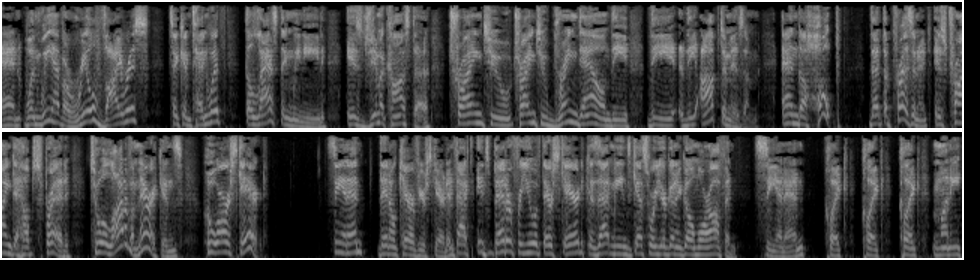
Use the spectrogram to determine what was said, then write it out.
And when we have a real virus to contend with, the last thing we need is Jim Acosta trying to trying to bring down the the the optimism and the hope that the president is trying to help spread to a lot of Americans who are scared. CNN, they don't care if you're scared. In fact, it's better for you if they're scared because that means guess where you're going to go more often? CNN. Click, click, click. Money,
